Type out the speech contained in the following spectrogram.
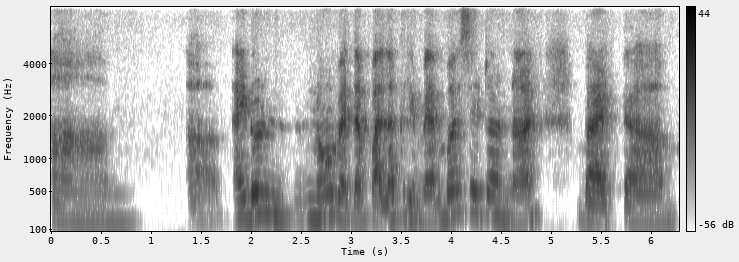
um, uh, I don't know whether Palak remembers it or not, but um,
